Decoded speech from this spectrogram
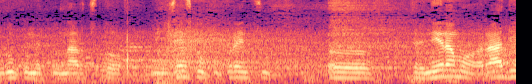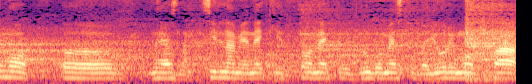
u rukometu, naročito u ženskom konkurenciju. Treniramo, radimo, ne znam, cilj nam je neki, to neko drugo mesto da jurimo, pa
